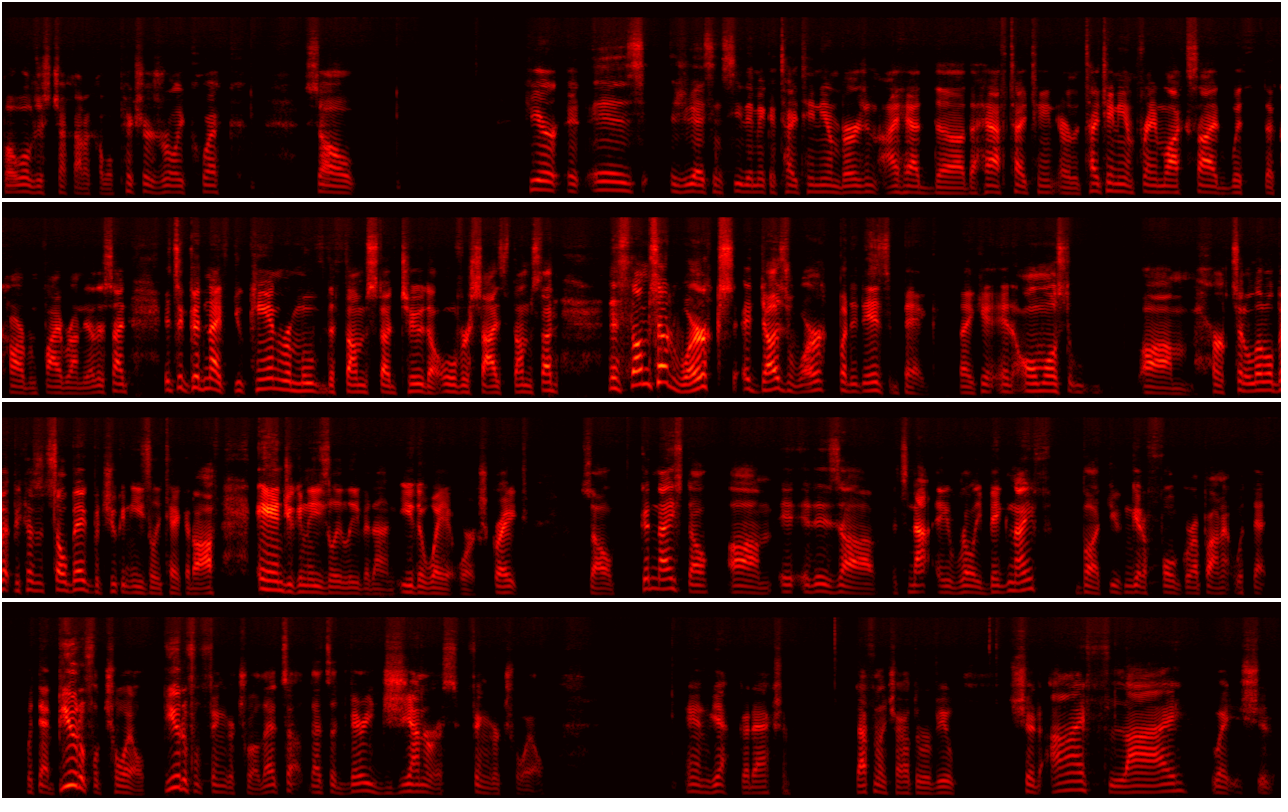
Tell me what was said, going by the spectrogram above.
but we'll just check out a couple pictures really quick. So here it is. As you guys can see, they make a titanium version. I had the the half titanium or the titanium frame lock side with the carbon fiber on the other side. It's a good knife. You can remove the thumb stud too, the oversized thumb stud. This thumb stud works. It does work, but it is big. Like it, it almost um, hurts it a little bit because it's so big, but you can easily take it off and you can easily leave it on. Either way, it works great. So good knife though. Um, it, it is uh, it's not a really big knife, but you can get a full grip on it with that with that beautiful choil, beautiful finger choil. That's a that's a very generous finger choil. And yeah, good action. definitely check out the review. Should I fly? Wait, should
